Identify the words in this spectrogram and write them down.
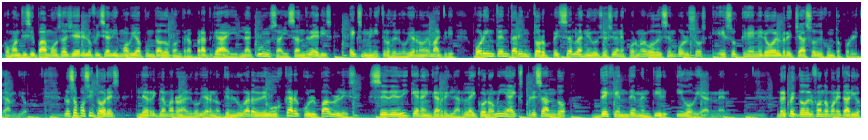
Como anticipamos ayer, el oficialismo había apuntado contra Prat Gay, Lacunza y Sandleris, ex ministros del gobierno de Macri, por intentar entorpecer las negociaciones por nuevos desembolsos, eso que generó el rechazo de Juntos por el Cambio. Los opositores le reclamaron al gobierno que en lugar de buscar culpables, se dediquen a encarrilar la economía expresando dejen de mentir y gobiernen. Respecto del Fondo Monetario,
